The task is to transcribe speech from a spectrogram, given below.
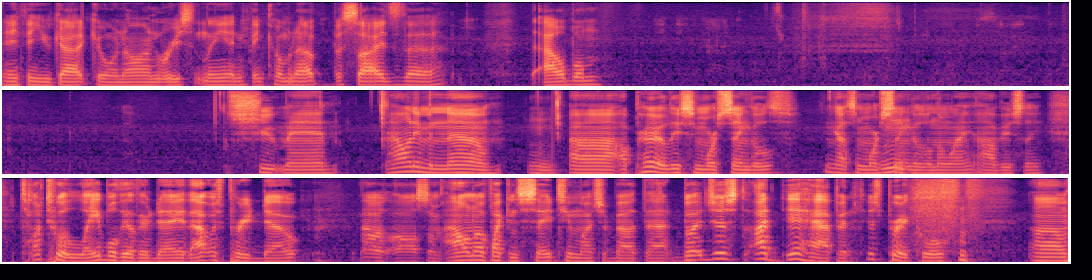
anything you got going on recently? Anything coming up besides the the album? shoot, man. I don't even know. Mhm. Uh, I'll probably release some more singles. I got some more Mm. singles on the way, obviously. Talked to a label the other day. That was pretty dope. That was awesome. I don't know if I can say too much about that, but just I, it happened. It's pretty cool. um,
